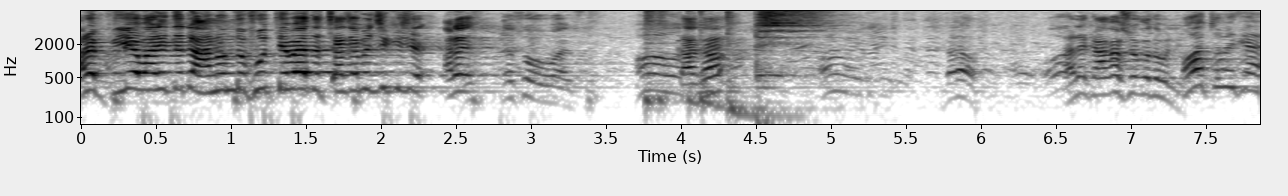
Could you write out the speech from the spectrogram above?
আরে বিয়ে বাড়িতে একটা আনন্দ ফুটতে তো চেঁচামেচি কিসে? আরে এসো এসো। কাকা? আরে সঙ্গে কথা বলি। ও তুমি কে?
